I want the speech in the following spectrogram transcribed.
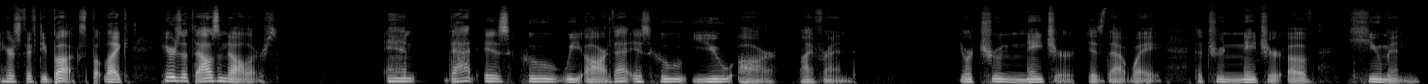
here's 50 bucks, but like here's a thousand dollars. And that is who we are. That is who you are, my friend. Your true nature is that way. The true nature of human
